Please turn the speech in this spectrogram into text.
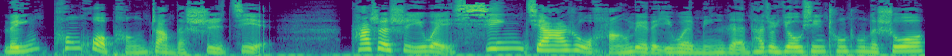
零通货膨胀的世界》。他这是一位新加入行列的一位名人，他就忧心忡忡的说：“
